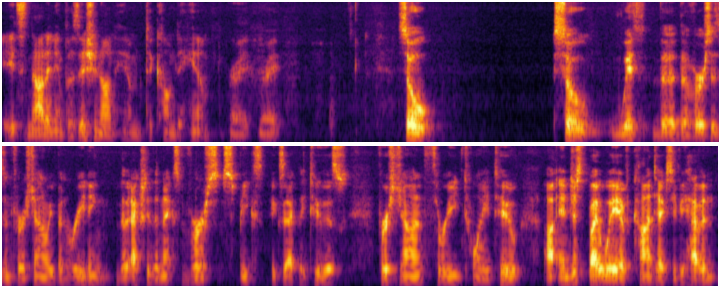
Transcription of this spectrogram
It's not an imposition on him to come to him. Right. Right. So so with the the verses in First John we've been reading, the actually the next verse speaks exactly to this. First John three twenty two. Uh, and just by way of context, if you haven't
